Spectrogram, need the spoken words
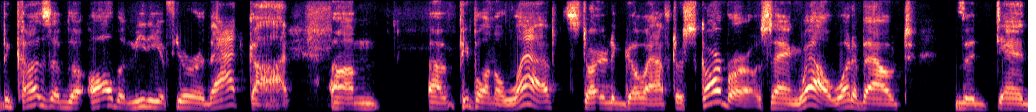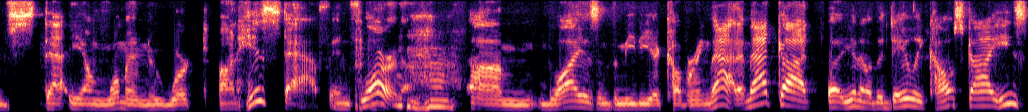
because of the all the media furor that got, um, uh, people on the left started to go after Scarborough, saying, well, what about the dead stat- young woman who worked on his staff in Florida. Mm-hmm. Um, why isn't the media covering that? And that got, uh, you know, the Daily Kos guy. He's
